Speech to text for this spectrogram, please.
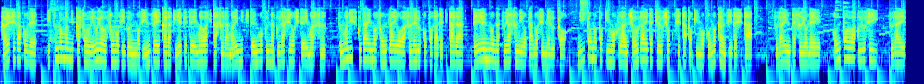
返しがこれ、いつの間にかそういう要素も自分の人生から消えてて今はひたすら毎日天国な暮らしをしています。つまり宿題の存在を忘れることができたら、永遠の夏休みを楽しめると、ニートの時も不安障害で休職した時もこの感じでした。辛いんですよね本当は苦しい、辛い。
